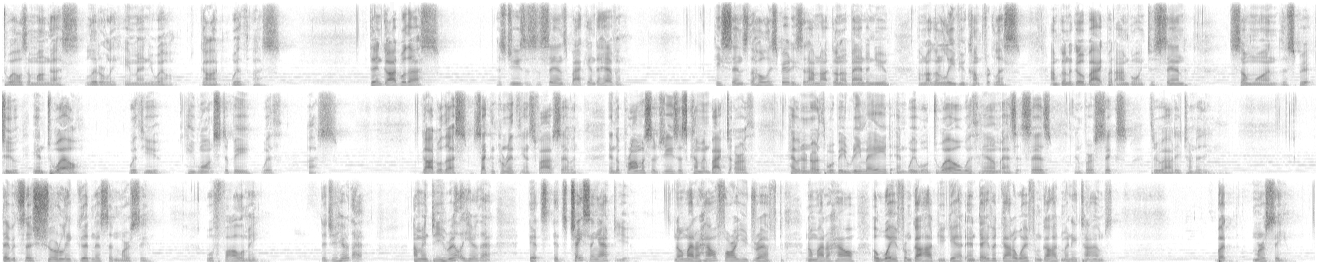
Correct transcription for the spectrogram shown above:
dwells among us, literally, Emmanuel, God with us. Then God with us, as Jesus ascends back into heaven, he sends the Holy Spirit. He said, I'm not going to abandon you, I'm not going to leave you comfortless. I'm going to go back, but I'm going to send someone, the Spirit, to indwell with you. He wants to be with us. God with us. 2 Corinthians 5 7. In the promise of Jesus coming back to earth, heaven and earth will be remade, and we will dwell with him, as it says in verse 6, throughout eternity. David says, Surely goodness and mercy will follow me. Did you hear that? I mean, do you really hear that? It's, it's chasing after you. No matter how far you drift, no matter how away from God you get. And David got away from God many times. But mercy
